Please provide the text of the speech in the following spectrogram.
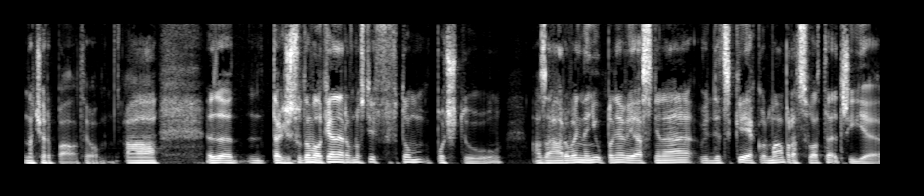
načerpat. Jo. A, e, takže jsou tam velké nerovnosti v tom počtu a zároveň není úplně vyjasněné vždycky, jak on má pracovat v té třídě.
